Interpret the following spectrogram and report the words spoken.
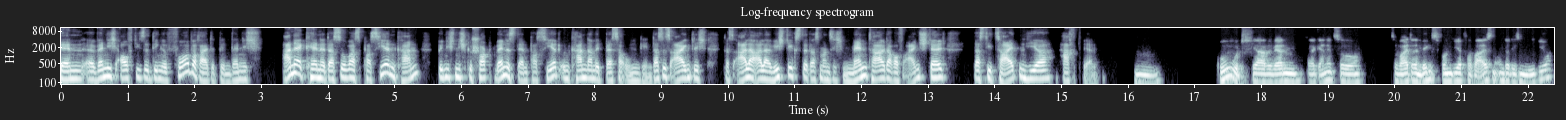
Denn äh, wenn ich auf diese Dinge vorbereitet bin, wenn ich anerkenne, dass sowas passieren kann, bin ich nicht geschockt, wenn es denn passiert und kann damit besser umgehen. Das ist eigentlich das Aller, Allerwichtigste, dass man sich mental darauf einstellt, dass die Zeiten hier hart werden. Hm. Gut, ja, wir werden äh, gerne zu, zu weiteren Links von dir verweisen unter diesem Video.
